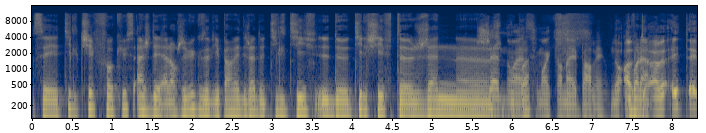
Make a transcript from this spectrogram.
c'est Tilt Shift Focus HD. Alors, j'ai vu que vous aviez parlé déjà de Tilt, de Tilt Shift euh, Gêne, plus ouais, c'est moi qui en avais parlé. non Voilà. euh,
